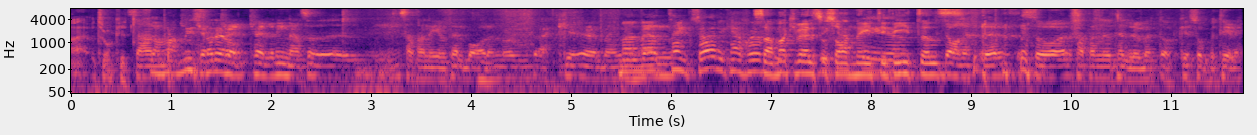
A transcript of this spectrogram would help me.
Nej, vad tråkigt. Så han, Så han missade kväll, kvällen innan så eh, satt han i hotellbaren och drack öl med en Men eh, vän. tänk så här, det kanske... Samma kväll så sa han nej till Beatles. Dagen efter så satt han i hotellrummet och såg på TV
